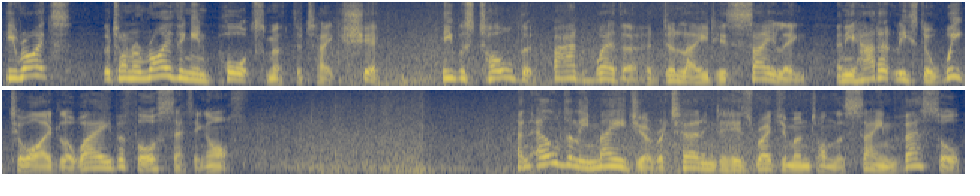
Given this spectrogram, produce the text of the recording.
He writes that on arriving in Portsmouth to take ship, he was told that bad weather had delayed his sailing and he had at least a week to idle away before setting off. An elderly major returning to his regiment on the same vessel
